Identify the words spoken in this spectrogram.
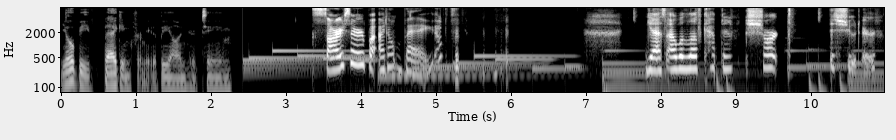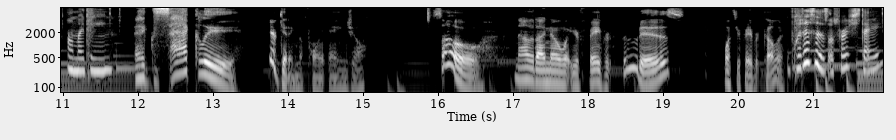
You'll be begging for me to be on your team. Sorry, sir, but I don't beg. yes, I would love Captain Shark a Shooter on my team. Exactly. You're getting the point, Angel. So, now that I know what your favorite food is, what's your favorite color? What is this? A first date?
